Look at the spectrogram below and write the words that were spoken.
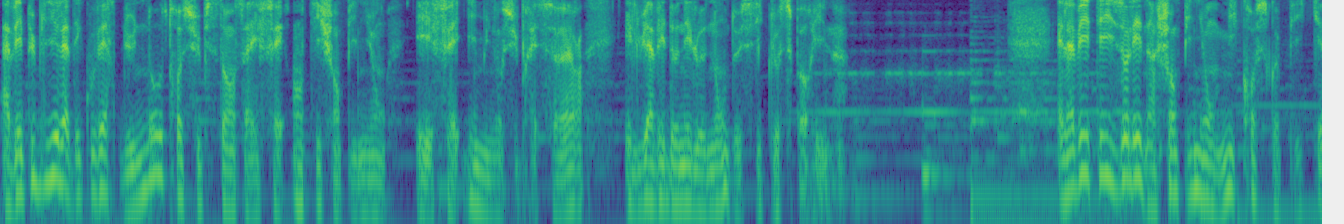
avait publié la découverte d'une autre substance à effet anti-champignon et effet immunosuppresseur et lui avait donné le nom de cyclosporine. Elle avait été isolée d'un champignon microscopique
